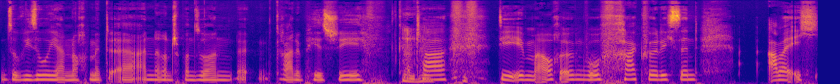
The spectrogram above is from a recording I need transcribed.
sowieso ja noch mit äh, anderen Sponsoren, äh, gerade PSG, Katar, die eben auch irgendwo fragwürdig sind. Aber ich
